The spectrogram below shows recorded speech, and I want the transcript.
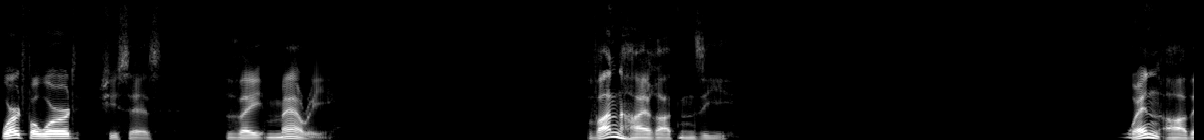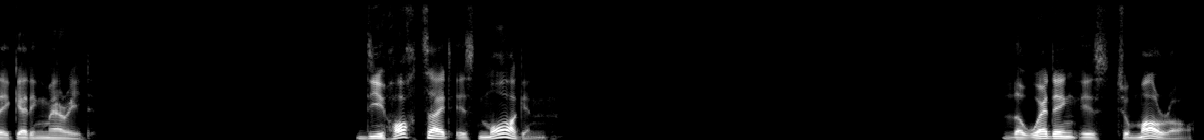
Word for word, she says, they marry. Wann heiraten sie? When are they getting married? Die Hochzeit ist morgen. The wedding is tomorrow.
